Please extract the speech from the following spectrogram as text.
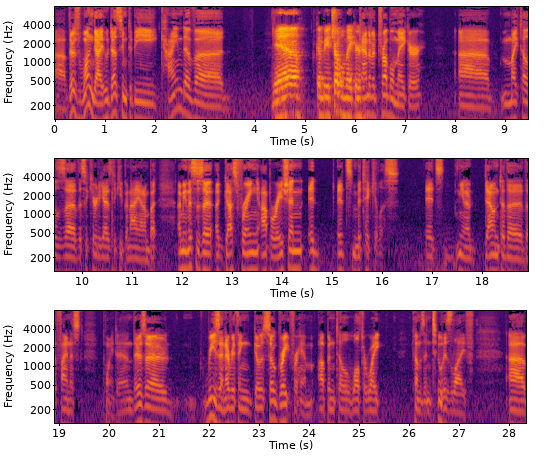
Uh, there's one guy who does seem to be kind of a yeah gonna be a troublemaker kind of a troublemaker. Uh, Mike tells uh, the security guys to keep an eye on him, but I mean, this is a, a Gus Fring operation. It it's meticulous. It's you know down to the the finest point, and there's a reason everything goes so great for him up until Walter White comes into his life. Uh,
